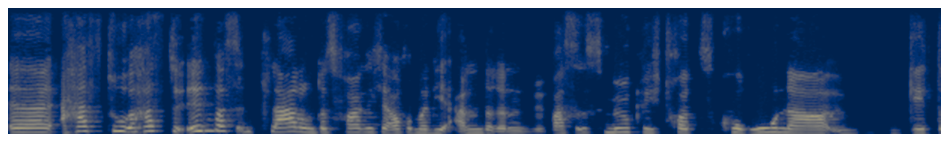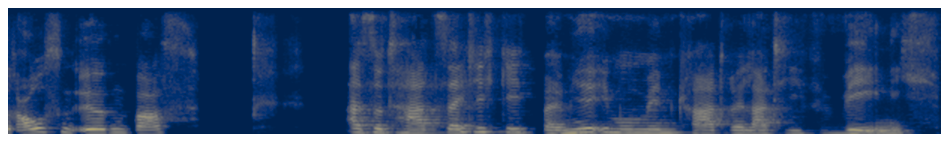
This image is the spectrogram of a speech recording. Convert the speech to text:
äh, hast du, hast du irgendwas in Planung? Das frage ich ja auch immer die anderen. Was ist möglich trotz Corona? Geht draußen irgendwas? Also tatsächlich geht bei mir im Moment gerade relativ wenig.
